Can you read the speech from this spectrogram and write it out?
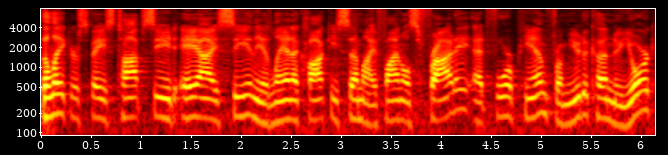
The Lakers face top seed AIC in the Atlantic Hockey semifinals Friday at 4 p.m. from Utica, New York.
